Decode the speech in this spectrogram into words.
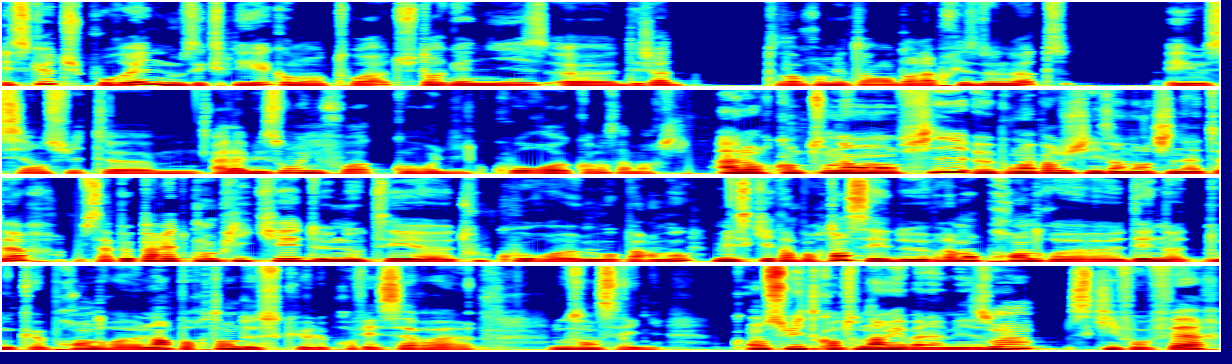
Est-ce que tu pourrais nous expliquer comment toi, tu t'organises euh, déjà dans un premier temps dans la prise de notes et aussi ensuite euh, à la maison une fois qu'on relit le cours, euh, comment ça marche? Alors quand on est en amphi, pour ma part j'utilise un ordinateur. Ça peut paraître compliqué de noter tout le cours mot par mot, mais ce qui est important c'est de vraiment prendre des notes, donc prendre l'important de ce que le professeur nous enseigne. Ensuite quand on arrive à la maison, ce qu'il faut faire,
